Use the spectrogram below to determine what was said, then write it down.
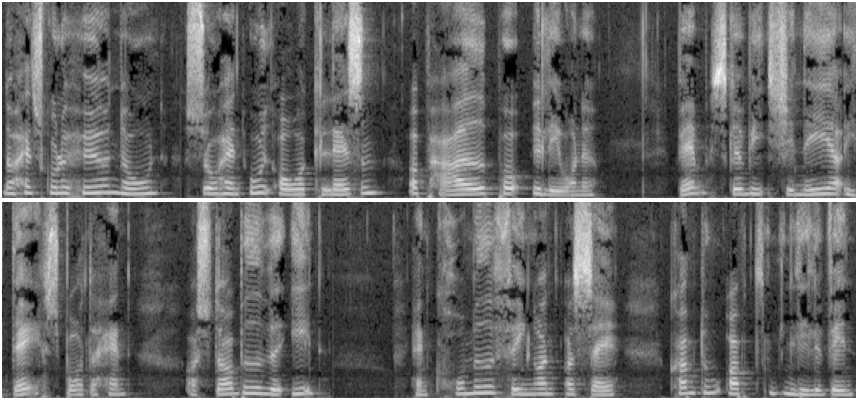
Når han skulle høre nogen, så han ud over klassen og pegede på eleverne. Hvem skal vi genere i dag, spurgte han, og stoppede ved en. Han krummede fingeren og sagde, kom du op, min lille ven,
